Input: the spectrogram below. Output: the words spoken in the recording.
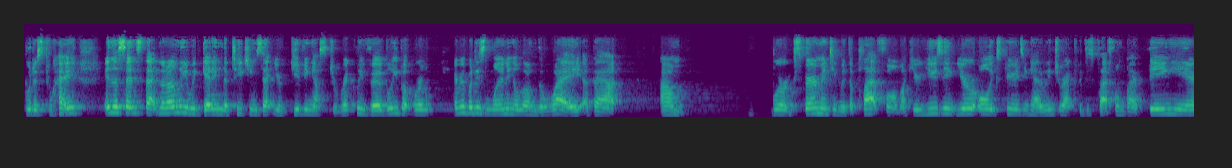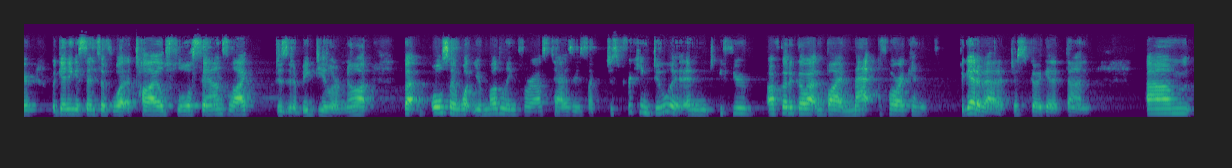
Buddhist way, in the sense that not only are we getting the teachings that you're giving us directly verbally, but we're everybody's learning along the way about um, we're experimenting with the platform. Like you're using, you're all experiencing how to interact with this platform by being here. We're getting a sense of what a tiled floor sounds like. Is it a big deal or not? But also what you're modeling for us taz is like just freaking do it and if you're i've got to go out and buy a mat before i can forget about it just go get it done um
